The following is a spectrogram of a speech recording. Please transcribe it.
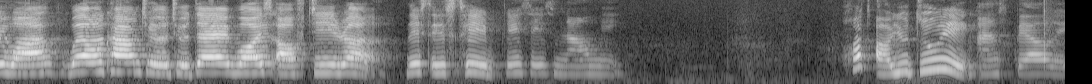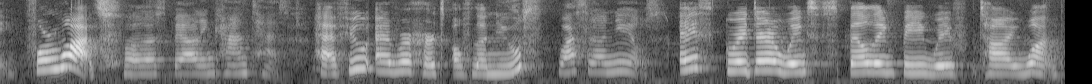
everyone. Welcome to today's Voice of Jiren. This is Tim. This is Naomi. What are you doing? I'm spelling For what? for the spelling contest. Have you ever heard of the news? What's the news? Eighth grader wins spelling bee with Taiwan.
